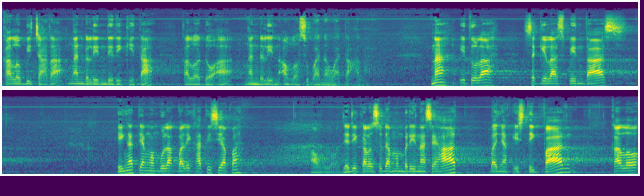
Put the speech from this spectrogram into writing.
Kalau bicara ngandelin diri kita, kalau doa ngandelin Allah Subhanahu wa taala. Nah, itulah sekilas pintas. Ingat yang membulak-balik hati siapa? Allah. Jadi kalau sudah memberi nasihat, banyak istighfar. Kalau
